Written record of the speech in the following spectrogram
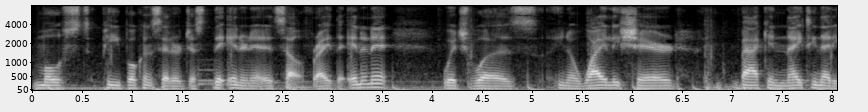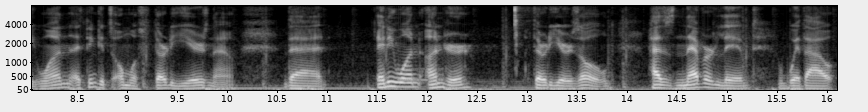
most people consider just the internet itself, right? The internet, which was you know widely shared back in 1991. I think it's almost 30 years now that anyone under 30 years old has never lived without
